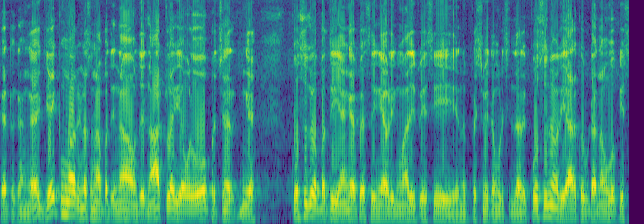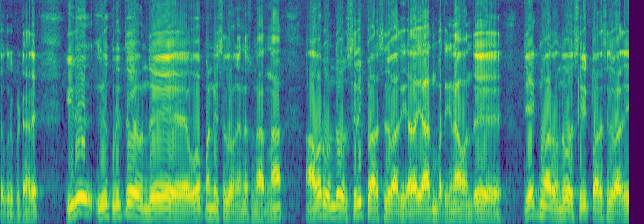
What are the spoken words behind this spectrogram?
கேட்டிருக்காங்க. ஜெயக்குமார் என்ன சொன்னால் பார்த்தீங்கன்னா வந்து நாட்டில் எவ்வளோ பிரச்சனை இருக்குங்க. கொசுக்களை பற்றி ஏங்க பேசுறீங்க அப்படிங்கிற மாதிரி பேசி அந்த பிரஸ் முடிச்சிருந்தாரு. கொசுன்னு அவர் யாரை குறிப்பிட்டாருன்னா ஓபிஎஸை குறிப்பிட்டார். இது இது குறித்து வந்து ஓ பன்னீர்செல்வம் என்ன சொன்னார்னா அவர் வந்து ஒரு சிரிப்பு அரசியல்வாதி. அதாவது யாருன்னு பார்த்தீங்கன்னா வந்து ஜெயக்குமார் வந்து ஒரு சிரிப்பு அரசியல்வாதி.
